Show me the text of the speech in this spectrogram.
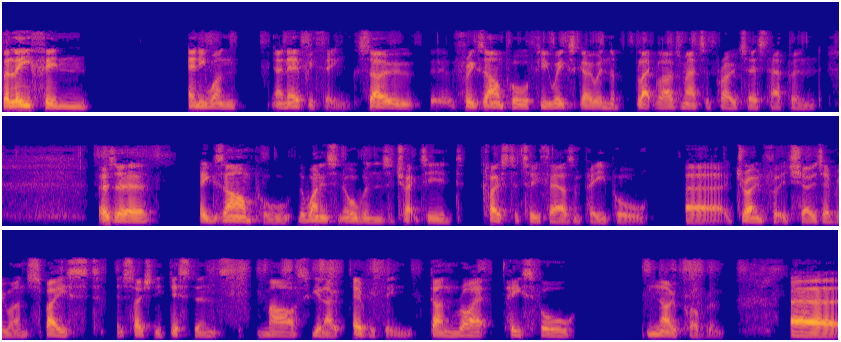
belief in anyone and everything. So, for example, a few weeks ago when the Black Lives Matter protest happened, as a example, the one in St Albans attracted close to 2,000 people. Uh, drone footage shows everyone spaced, socially distanced, masked, you know, everything done right, peaceful, no problem. Uh,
